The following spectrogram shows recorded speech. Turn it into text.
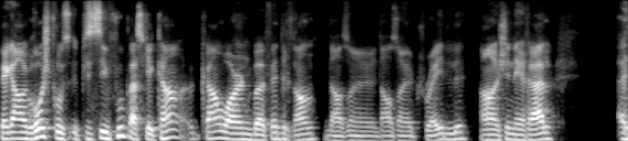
Fait en gros, je trouve. Puis c'est fou parce que quand, quand Warren Buffett rentre dans un, dans un trade, en général, euh,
